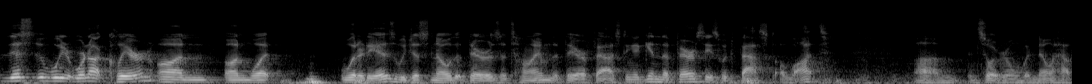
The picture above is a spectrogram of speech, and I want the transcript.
this we, we're not clear on on what what it is. We just know that there is a time that they are fasting. Again, the Pharisees would fast a lot. Um, and so everyone would know how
